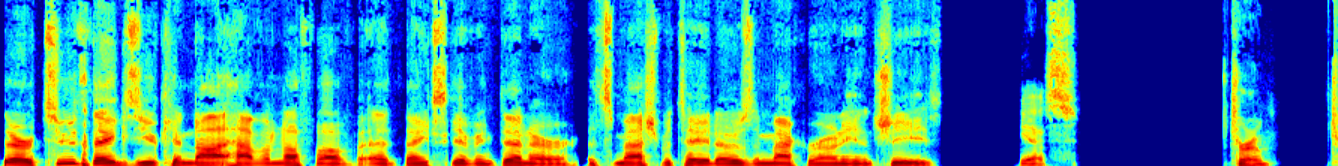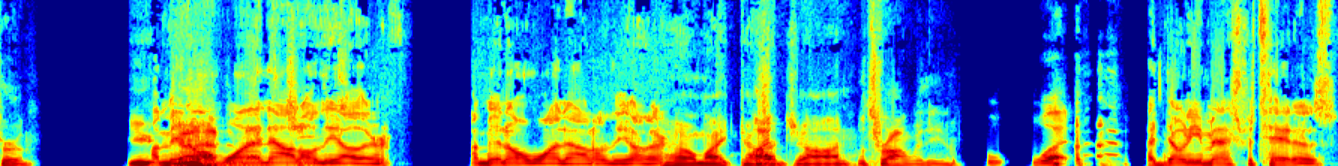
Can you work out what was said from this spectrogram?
there are two things you cannot have enough of at Thanksgiving dinner. It's mashed potatoes and macaroni and cheese. yes. True. True. You, I'm in on one, mac and out on the other. I'm in on one, out on the other. oh my god, What? John! What's wrong with you? What? I don't eat mashed potatoes.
